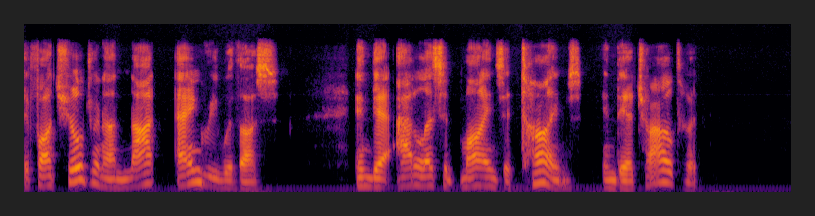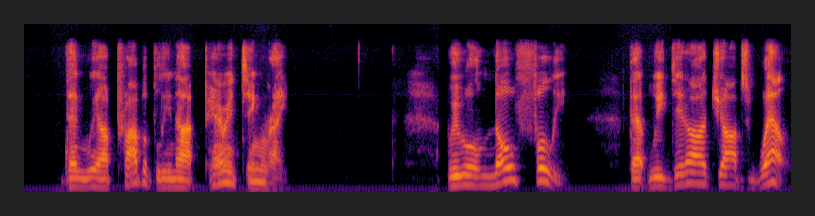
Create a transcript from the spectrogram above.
If our children are not angry with us in their adolescent minds at times in their childhood, then we are probably not parenting right. We will know fully that we did our jobs well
